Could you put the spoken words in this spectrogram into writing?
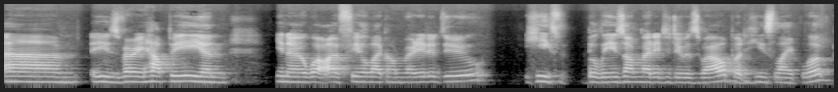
Um, he's very happy and, you know, what I feel like I'm ready to do. He believes I'm ready to do as well, but he's like, look,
